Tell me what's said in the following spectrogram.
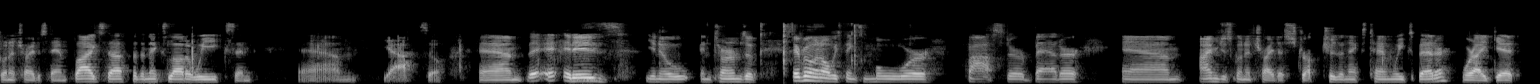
going to try to stay in Flagstaff for the next lot of weeks and um, yeah, so um, it, it is you know in terms of everyone always thinks more, faster, better. Um, I'm just going to try to structure the next ten weeks better, where I get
